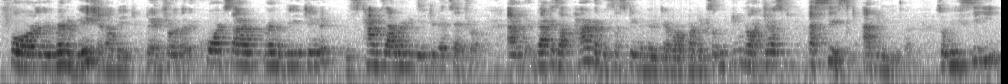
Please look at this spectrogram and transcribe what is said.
for the renovation of it to ensure that the courts are renovated, the stands are renovated, etc. And that is a part of the sustainability of our project. So we do not just assist and leave. So we see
